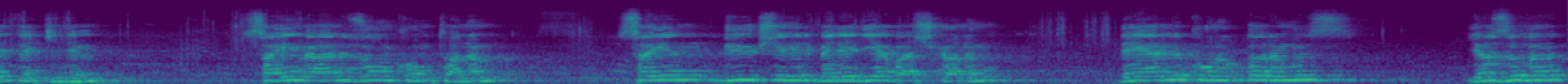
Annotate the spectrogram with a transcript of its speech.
Milletvekilim, Sayın Garnizon Komutanım, Sayın Büyükşehir Belediye Başkanım, değerli konuklarımız, yazılı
